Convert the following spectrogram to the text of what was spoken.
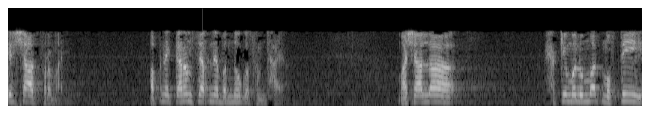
ارشاد فرمائی، اپنے کرم سے اپنے بندوں کو سمجھایا۔ ماشاء اللہ حکیم الامت مفتی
